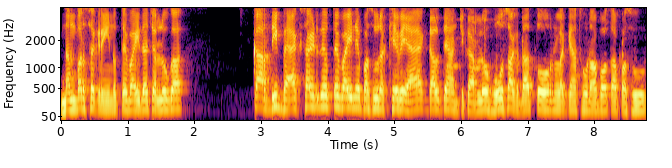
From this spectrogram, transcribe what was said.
ਨੰਬਰ ਸਕਰੀਨ ਉੱਤੇ ਬਾਈ ਦਾ ਚੱਲੂਗਾ। ਘਰ ਦੀ ਬੈਕ ਸਾਈਡ ਦੇ ਉੱਤੇ ਬਾਈ ਨੇ ਪਸ਼ੂ ਰੱਖੇ ਹੋਏ ਆ। ਗੱਲ ਧਿਆਨ ਚ ਕਰ ਲਿਓ। ਹੋ ਸਕਦਾ ਤੋਰਨ ਲੱਗਿਆ ਥੋੜਾ ਬਹੁਤਾ ਪਸ਼ੂ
